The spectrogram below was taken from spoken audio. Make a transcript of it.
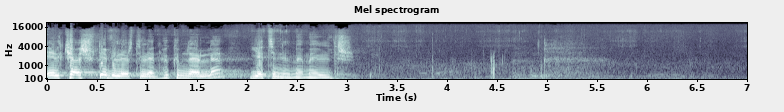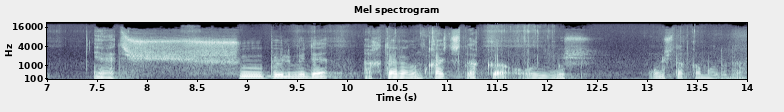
El-Kaşif'te belirtilen hükümlerle yetinilmemelidir. Evet, şu bölümü de aktaralım. Kaç dakika olmuş? 13 dakika mı oldu daha?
